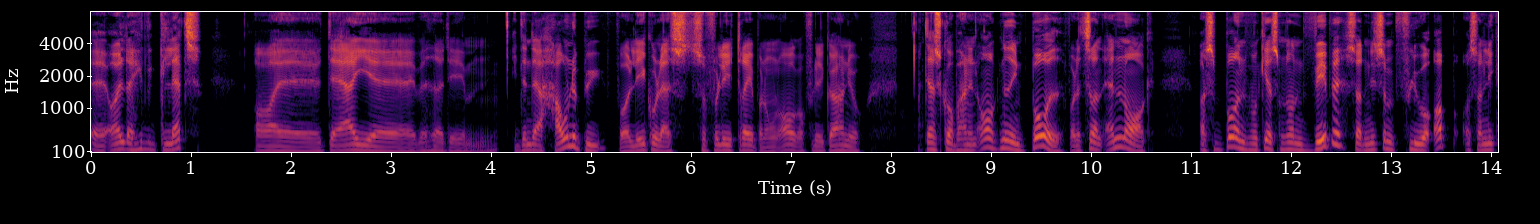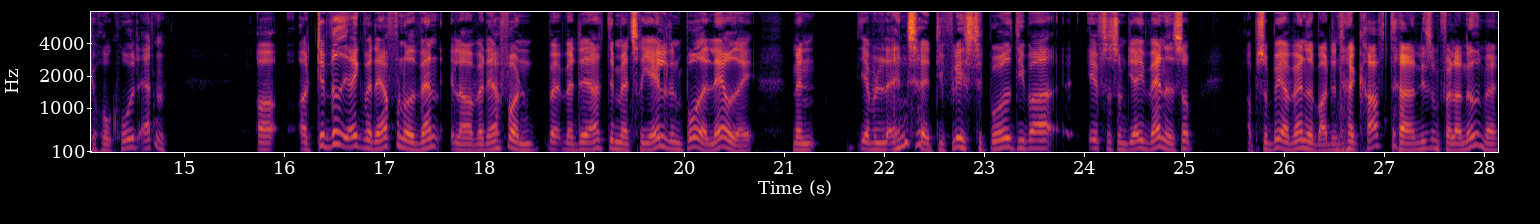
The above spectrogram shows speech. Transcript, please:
Øh, og alt er helt vildt glat. Og øh, det er i, øh, hvad hedder det, øhm, i den der havneby, hvor Legolas selvfølgelig dræber nogle orker, for det gør han jo. Der skubber han en ork ned i en båd, hvor der sidder en anden ork. Og så båden fungerer som sådan en vippe, så den ligesom flyver op, og så den lige kan hugge hovedet af den. Og, og det ved jeg ikke, hvad det er for noget vand, eller hvad det er for en, hvad, hvad det er, det materiale, den båd er lavet af. Men jeg vil antage, at de fleste både, de bare, eftersom de er i vandet, så absorberer vandet bare den her kraft, der ligesom falder ned med.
